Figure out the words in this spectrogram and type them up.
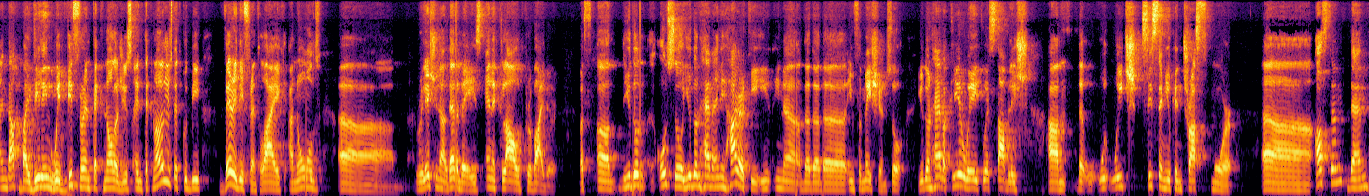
end up by dealing with different technologies and technologies that could be very different, like an old uh, relational database and a cloud provider. But uh, you don't also you don't have any hierarchy in, in uh, the, the, the information, so you don't have a clear way to establish um, which system you can trust more uh, often then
